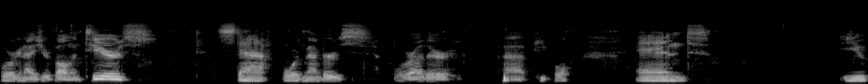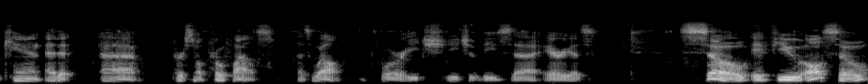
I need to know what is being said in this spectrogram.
organize your volunteers, staff, board members, or other uh, people. And you can edit uh, personal profiles as well for each, each of these uh, areas. So if you also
